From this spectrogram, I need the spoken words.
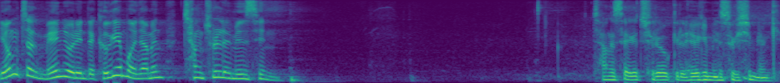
영적 매뉴얼인데 그게 뭐냐면 창출레민신. 창세기 출애굽기 레위기 민수기 신명기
